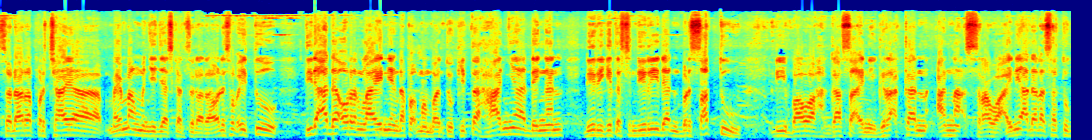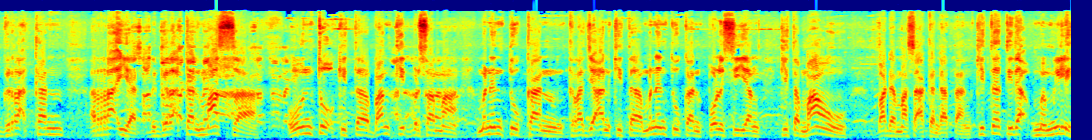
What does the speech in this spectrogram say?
saudara percaya memang menjejaskan saudara. Oleh sebab itu, tidak ada orang lain yang dapat membantu kita hanya dengan diri kita sendiri dan bersatu di bawah gasak ini. Gerakan Anak Sarawak ini adalah satu gerakan rakyat, gerakan masa untuk kita bangkit bersama menentukan kerajaan kita, menentukan polisi yang kita mau pada masa akan datang. Kita tidak memilih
